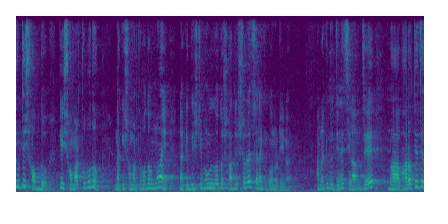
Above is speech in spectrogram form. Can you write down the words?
দুটি শব্দ কি সমার্থবোধক? নাকি সমার্থবোধক নয়? নাকি দৃষ্টিভঙ্গিগত সাদৃশ্য রয়েছে? নাকি কোনোটি নয়? আমরা কিন্তু জেনেছিলাম যে ভারতীয় যে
